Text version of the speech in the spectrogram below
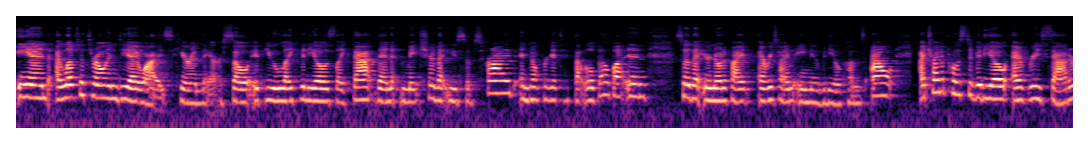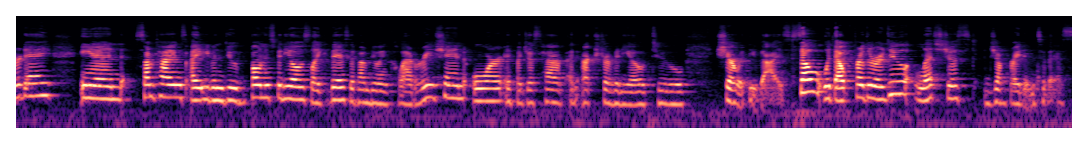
and I love to throw in DIYs here and there. So if you like videos like that, then make sure that you subscribe and don't forget to hit that little bell button so that you're notified every time a new video comes out. I try to post a video every Saturday and sometimes I even do bonus videos like this if I'm doing collaboration or if I just have an extra video to share with you guys. So without further ado, let's just jump right into this.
